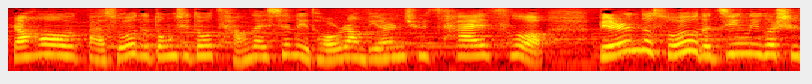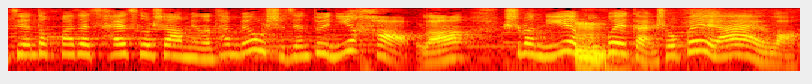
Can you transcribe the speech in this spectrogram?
然后把所有的东西都藏在心里头，让别人去猜测，别人的所有的精力和时间都花在猜测上面了，他没有时间对你好了，是吧？你也不会感受被爱了，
